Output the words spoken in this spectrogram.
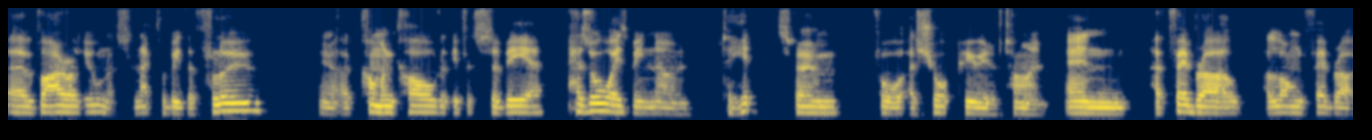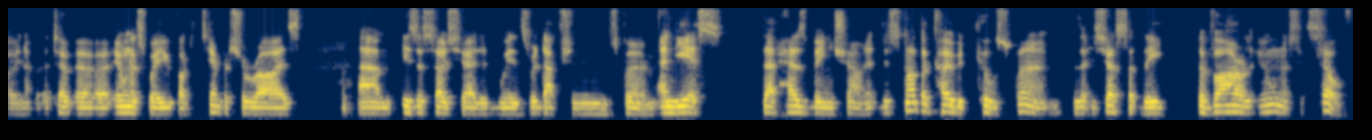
uh, viral illness, and that could be the flu, you know, a common cold, if it's severe, has always been known to hit sperm for a short period of time. And a febrile, a long febrile you know, a, illness where you've got a temperature rise um, is associated with reduction in sperm. And yes, that has been shown. It's not that COVID kills sperm, it's just that the the viral illness itself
